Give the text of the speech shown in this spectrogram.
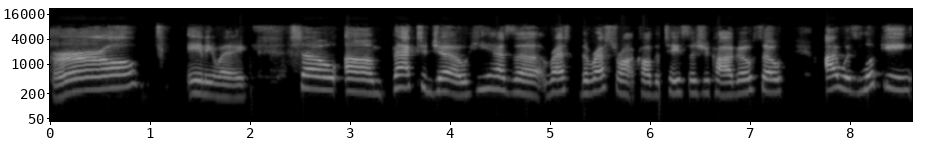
girl. Anyway, so um, back to Joe. He has a rest the restaurant called the Taste of Chicago. So I was looking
